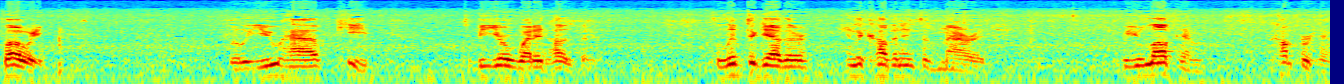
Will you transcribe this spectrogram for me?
Chloe, will you have Keith to be your wedded husband, to live together in the covenant of marriage? Will you love him, comfort him,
